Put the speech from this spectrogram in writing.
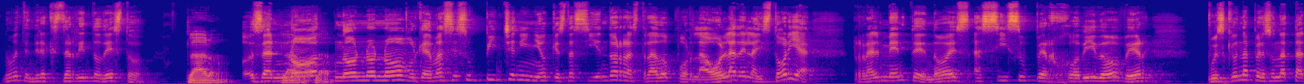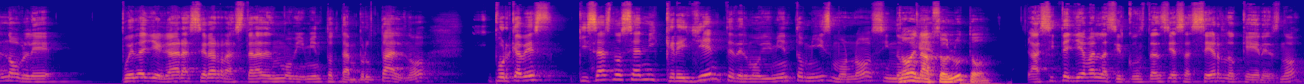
no me tendría que estar riendo de esto. Claro. O sea, no, no, no, no, porque además es un pinche niño que está siendo arrastrado por la ola de la historia. Realmente, ¿no? Es así súper jodido ver, pues que una persona tan noble pueda llegar a ser arrastrada en un movimiento tan brutal, ¿no? Porque a veces quizás no sea ni creyente del movimiento mismo, ¿no? Sino no, en absoluto. Así te llevan las circunstancias a ser lo que eres, ¿no?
